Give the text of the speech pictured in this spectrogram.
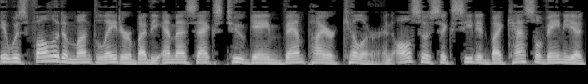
It was followed a month later by the MSX2 game Vampire Killer and also succeeded by Castlevania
